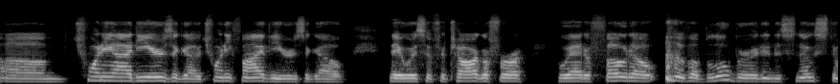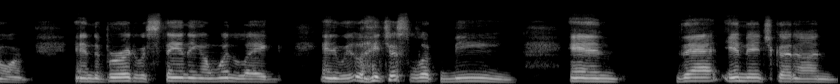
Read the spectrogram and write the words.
Um, 20 odd years ago, 25 years ago, there was a photographer who had a photo of a bluebird in a snowstorm. And the bird was standing on one leg and it just looked mean. And that image got on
